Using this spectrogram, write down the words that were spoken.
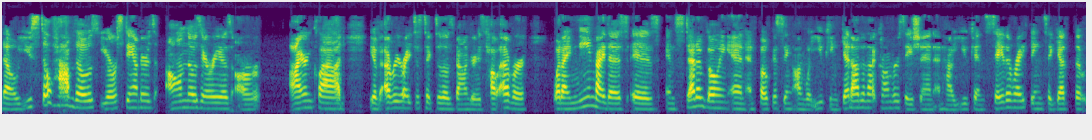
No, you still have those. Your standards on those areas are ironclad. You have every right to stick to those boundaries. However, what I mean by this is instead of going in and focusing on what you can get out of that conversation and how you can say the right thing to get the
